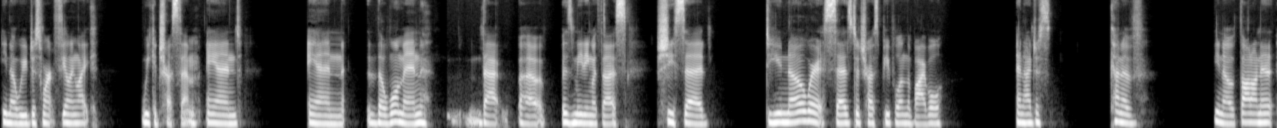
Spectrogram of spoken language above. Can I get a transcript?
you know we just weren't feeling like we could trust them. And and the woman that uh, is meeting with us she said, Do you know where it says to trust people in the Bible? And I just kind of, you know, thought on it.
